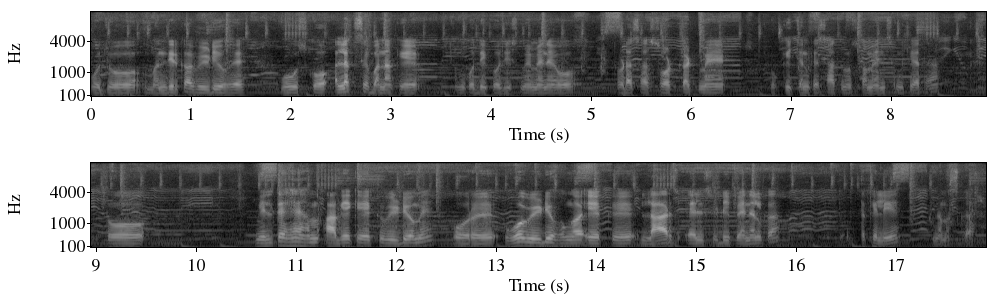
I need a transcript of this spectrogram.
वो जो मंदिर का वीडियो है, वो उसको अलग से बना के हमको देखो, जिसमें मैंने वो थोड़ा सा शॉर्टकट में वो किचन के साथ में उसका मेंशन किया था। तो मिलते हैं हम आगे के एक वीडियो में, और वो वीडियो होगा एक लार्ज एलसीडी पैनल का। तब तक के लिए नमस्कार।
